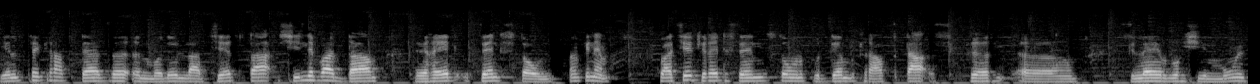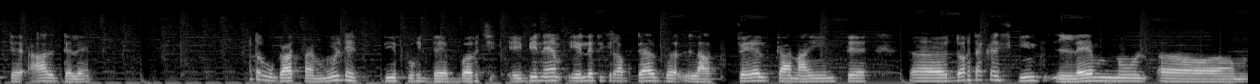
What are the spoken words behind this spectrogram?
el se craftează în modelul acesta și ne va da Red Sandstone. În fine, cu acest Red Sandstone putem crafta scări, uh, slaburi și multe altele. Adăugat mai multe tipuri de bărci, ei bine, ele se craftează la fel ca înainte, uh, doar dacă schimbi lemnul uh,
